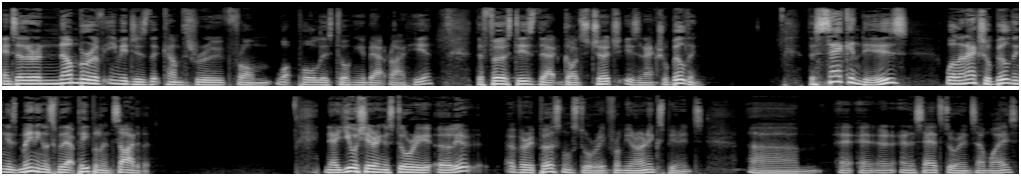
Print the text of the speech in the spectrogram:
And so there are a number of images that come through from what Paul is talking about right here. The first is that God's church is an actual building. The second is, well, an actual building is meaningless without people inside of it. Now, you were sharing a story earlier, a very personal story from your own experience, um, and, and, and a sad story in some ways,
